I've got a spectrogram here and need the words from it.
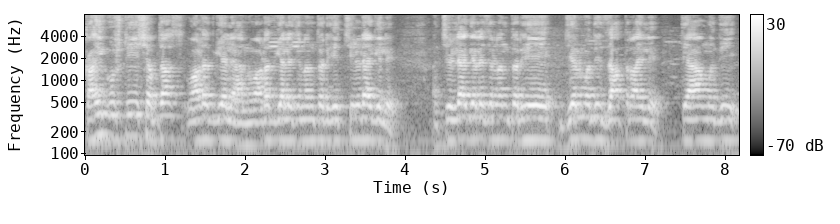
काही गोष्टी शब्दास वाढत गेल्या आणि वाढत गेल्याच्यानंतर हे चिरड्या गेले. आणि चिरड्या गेल्याच्यानंतर हे जेलमध्ये जात राहिले. त्यामध्ये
